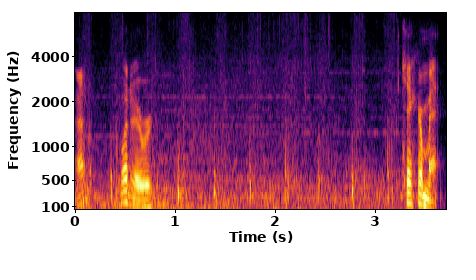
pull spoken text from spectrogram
I don't. Whatever. Check our map.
